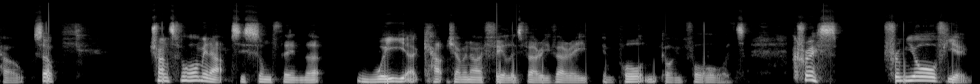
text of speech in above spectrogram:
cope. So, transforming apps is something that we at Capgemini feel is very, very important going forwards. Chris, from your view,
